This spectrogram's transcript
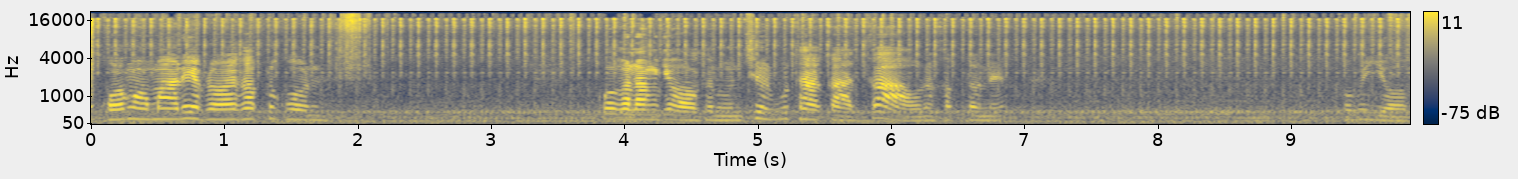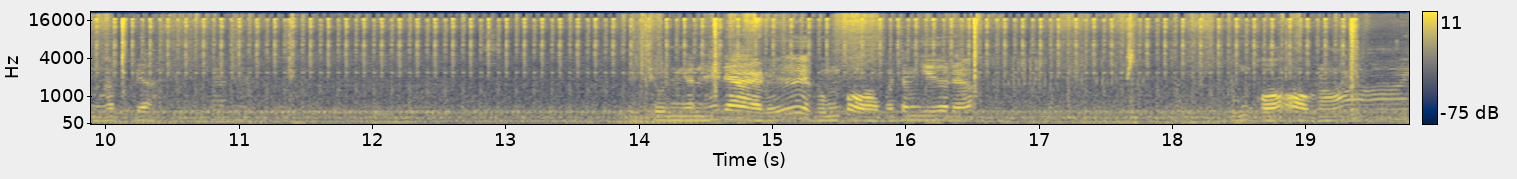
ก็รับของออกมาเรียบร้อยครับ ทุกคน ก็กำลังจะออกถนนเชื่อดพุทธากาศเก้านะครับ ตอนนี้ก็ไม่ยอมครับเดี๋ยวชนกันให้ได้เลยผมก็ออกไปตั้งเยอะแล้ว ผมขอออกหน้อย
